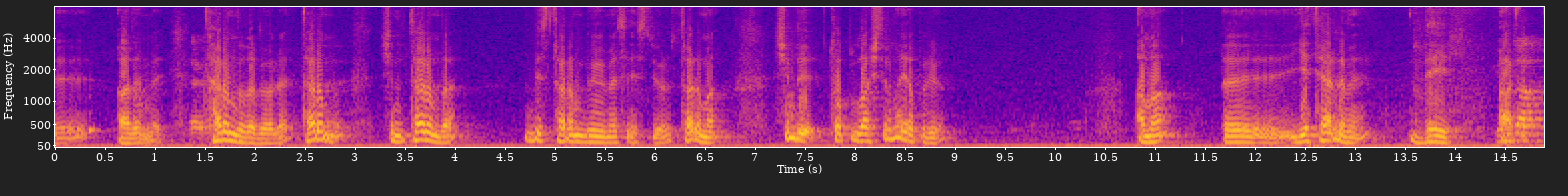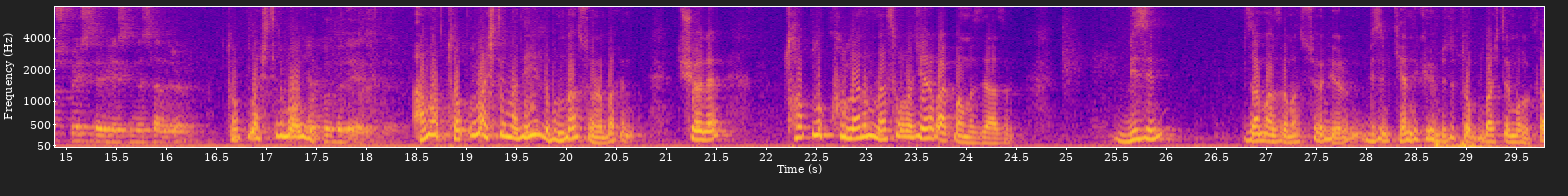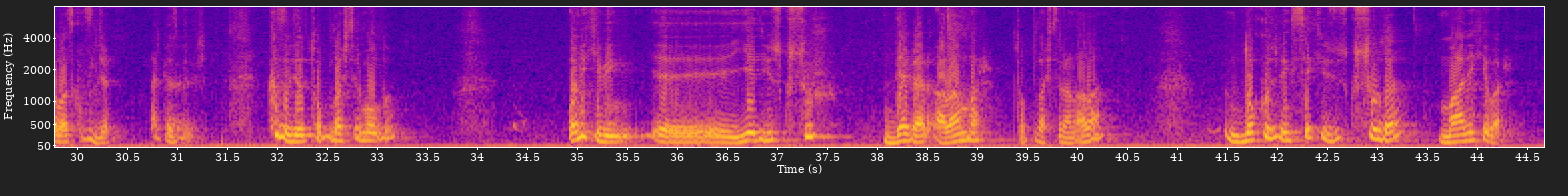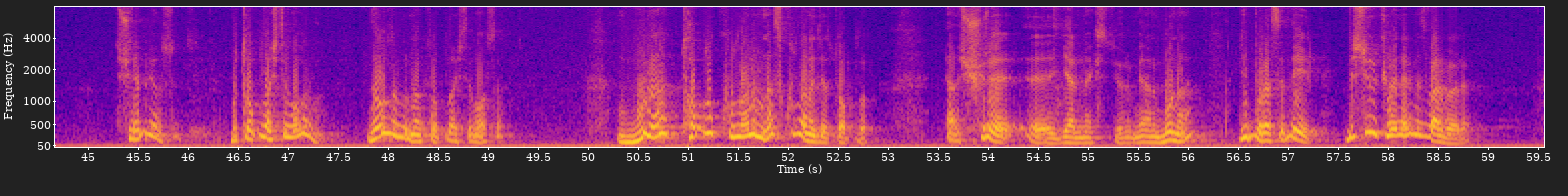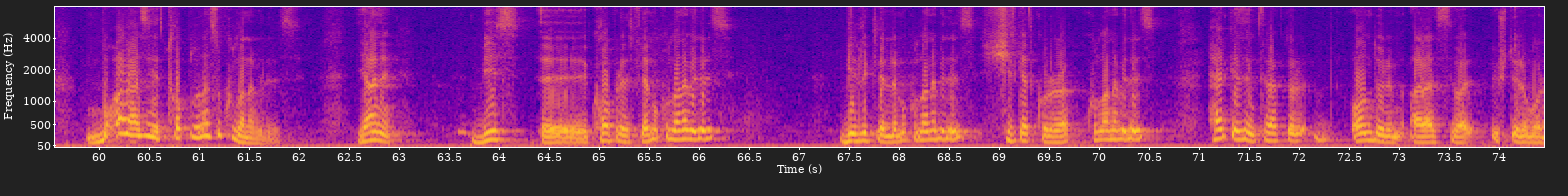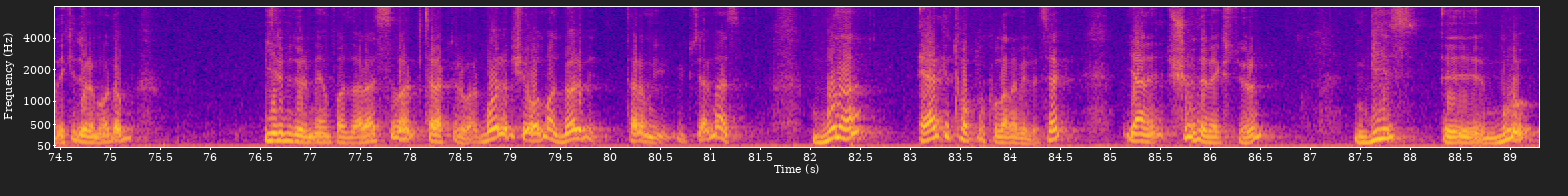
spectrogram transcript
Adem Bey. Evet. Tarımda da böyle. Tarım şimdi tarımda biz tarım büyümesini istiyoruz. Tarıma şimdi toplulaştırma yapılıyor. Ama e, yeterli mi? Değil. Artık %65 seviyesinde sanırım toplulaştırma oldu. yapıldı diye. Ama toplulaştırma değildi bundan sonra. Bakın şöyle toplu kullanım nasıl olacağına bakmamız lazım. Bizim zaman zaman söylüyorum. Bizim kendi köyümüzde toplulaştırma oldu. Tavas Kızılca. Herkes bilir. Kızılca'da toplulaştırma oldu. 12.700 kusur degar alan var. Toplulaştıran alan. 9800 kusur da maliki var. Düşünebiliyor musunuz? Bu toplulaştırma olur mu? Ne olur bundan toplulaştırma olsa? Buna toplu kullanım nasıl kullanacağız toplu? Yani şuraya e, gelmek istiyorum. Yani buna bir burası değil. Bir sürü köylerimiz var böyle. Bu araziyi toplu nasıl kullanabiliriz? Yani biz e, kooperatifle mi kullanabiliriz? Birliklerle mi kullanabiliriz? Şirket kurarak kullanabiliriz. Herkesin traktör 10 dönüm arazisi var. 3 dönüm orada, 2 dönüm orada. 20 dönüm en fazla arazisi var, bir traktörü var. Böyle bir şey olmaz. Böyle bir tarım yükselmez. Buna eğer ki toplu kullanabilirsek, yani şunu demek istiyorum. Biz e, bu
